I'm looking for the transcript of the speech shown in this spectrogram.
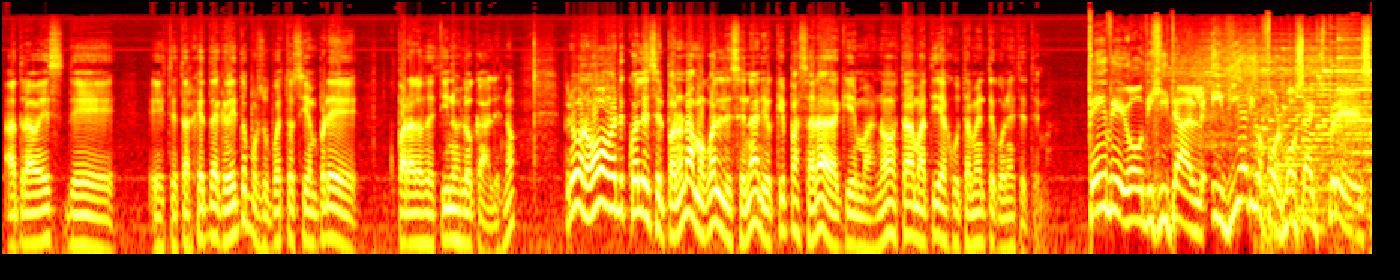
a través de este, tarjeta de crédito, por supuesto siempre para los destinos locales, ¿no? Pero bueno, vamos a ver cuál es el panorama, cuál es el escenario, qué pasará de aquí en más, ¿no? Estaba Matías justamente con este tema. TVO Digital y Diario Formosa Express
